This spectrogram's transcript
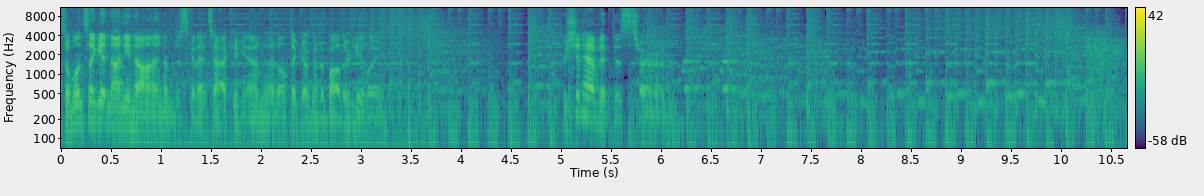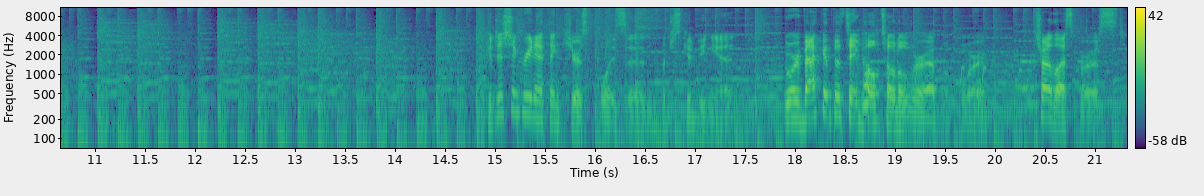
So once I get 99, I'm just gonna attack again. I don't think I'm gonna bother healing. We should have it this turn. Condition Green, I think, cures poison, which is convenient. We're back at the same health total we were at before. Let's try less burst.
